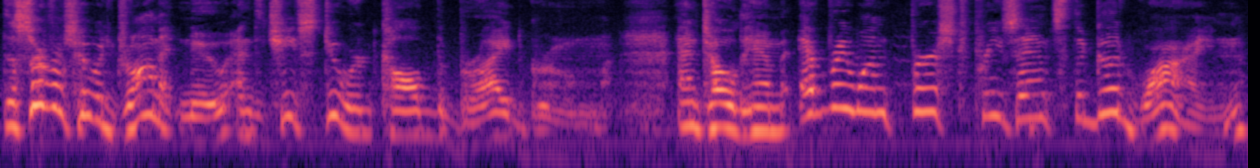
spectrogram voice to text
The servants who had drawn it knew, and the chief steward called the bridegroom, and told him, Everyone first presents the good wine,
